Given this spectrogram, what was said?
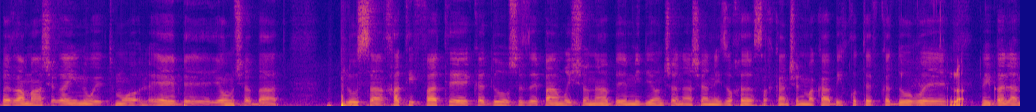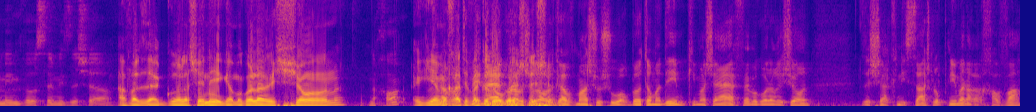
ברמה שראינו אתמול, אה, ביום שבת, פלוס החטיפת אה, כדור, שזה פעם ראשונה במיליון שנה שאני זוכר שחקן של מכבי חוטף כדור אה, לא. מבלמים ועושה מזה שער. אבל זה הגול השני, גם הגול הראשון, נכון. הגיע מחטיפת כדור בשלישי. אגב, משהו שהוא הרבה יותר מדהים, כי מה שהיה יפה בגול הראשון, זה שהכניסה שלו פנימה לרחבה,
